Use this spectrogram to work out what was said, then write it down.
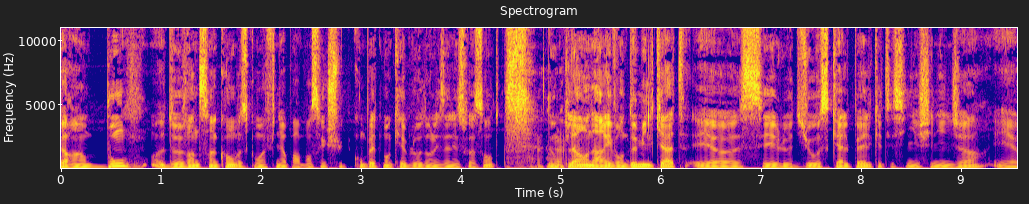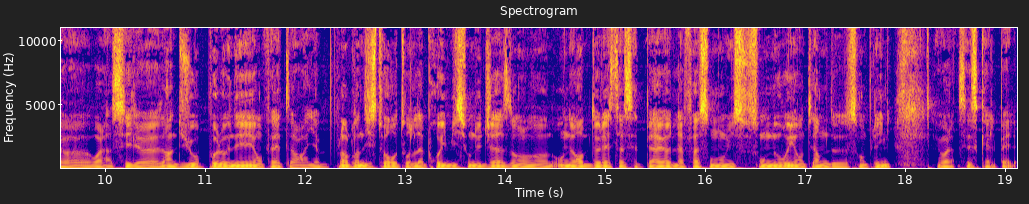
Faire un bond de 25 ans parce qu'on va finir par penser que je suis complètement keblo dans les années 60. Donc là, on arrive en 2004 et euh, c'est le duo Scalpel qui était signé chez Ninja. Et euh, voilà, c'est un duo polonais en fait. Alors il y a plein plein d'histoires autour de la prohibition du jazz en Europe de l'Est à cette période, la façon dont ils se sont nourris en termes de sampling. Et voilà, c'est Scalpel.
